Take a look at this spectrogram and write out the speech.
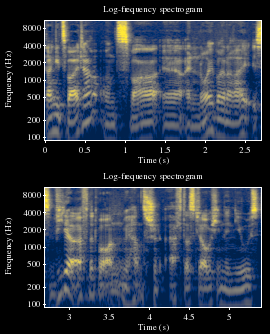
Dann geht es weiter und zwar äh, eine neue Brennerei ist wieder eröffnet worden. Wir hatten es schon öfters, glaube ich, in den News.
